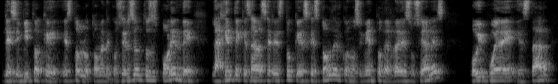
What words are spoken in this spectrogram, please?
Les invito a que esto lo tomen en consideración. Entonces, por ende, la gente que sabe hacer esto, que es gestor del conocimiento de redes sociales, hoy puede estar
